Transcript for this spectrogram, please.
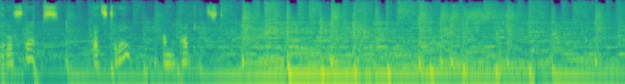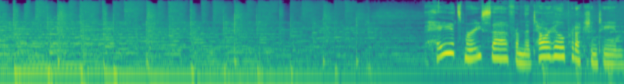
little steps. That's today on the podcast. Hey, it's Marisa from the Tower Hill production team.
